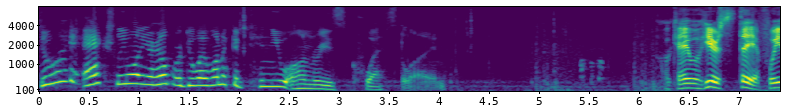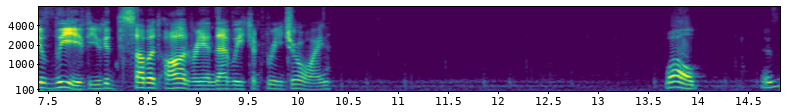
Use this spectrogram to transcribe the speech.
Do I actually want your help, or do I want to continue Anri's quest line? okay. Well, here's the thing. If we leave, you can summon Anri, and then we can rejoin. Well, Is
